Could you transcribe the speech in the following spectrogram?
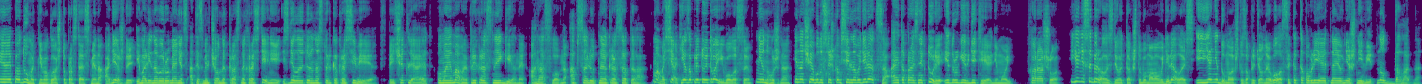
Я и подумать не могла, что простая смена одежды и малиновый румянец от измельченных красных растений сделают ее настолько красивее. Впечатляет. У моей мамы прекрасные гены. Она словно абсолютная красота. «Мама, сядь, я заплету твои волосы». «Не нужно, иначе я буду слишком сильно выделяться, а это праздник Тули и других детей, а не мой». «Хорошо». Я не собиралась делать так, чтобы мама выделялась, и я не думала, что заплетенные волосы как-то повлияют на ее внешний вид, ну да ладно.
